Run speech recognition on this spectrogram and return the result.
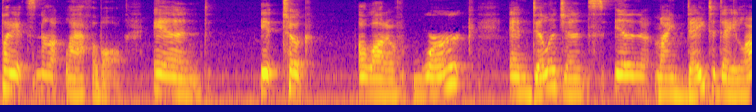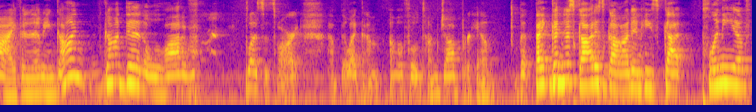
but it's not laughable, and it took a lot of work and diligence in my day-to-day life, and I mean, God, God did a lot of bless His heart. I feel like I'm I'm a full-time job for Him, but thank goodness God is God, and He's got plenty of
